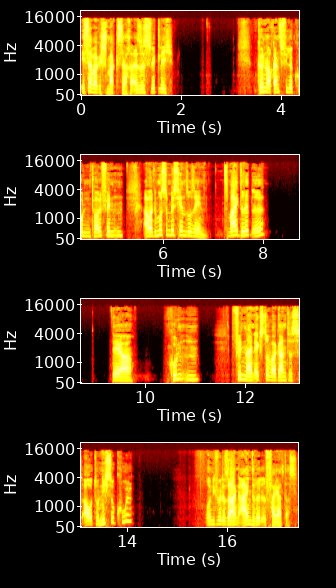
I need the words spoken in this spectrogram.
Ist aber Geschmackssache. Also ist wirklich, können auch ganz viele Kunden toll finden. Aber du musst ein bisschen so sehen. Zwei Drittel der Kunden finden ein extravagantes Auto nicht so cool. Und ich würde sagen, ein Drittel feiert das.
